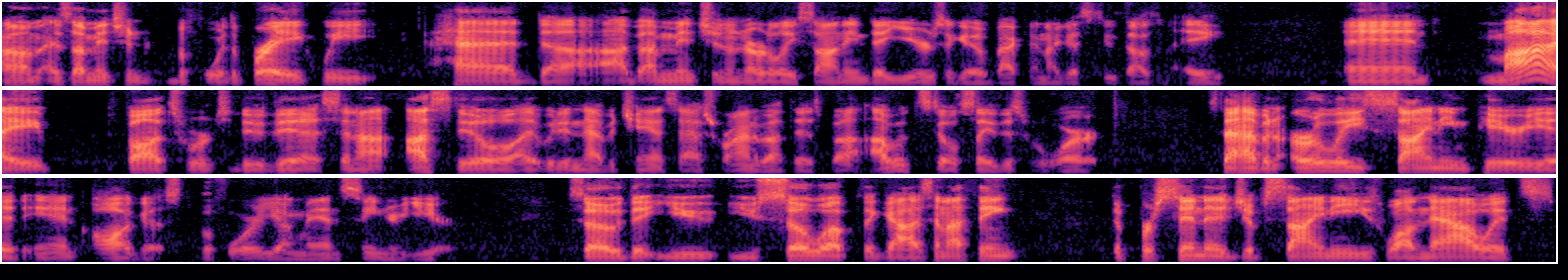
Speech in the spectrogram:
um, as I mentioned before the break, we had uh, I, I, mentioned an early signing day years ago, back in I guess 2008, and my thoughts were to do this, and I I still I, we didn't have a chance to ask Ryan about this, but I, I would still say this would work is to have an early signing period in August before a young man's senior year, so that you you sew up the guys. And I think the percentage of signees, while now it's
